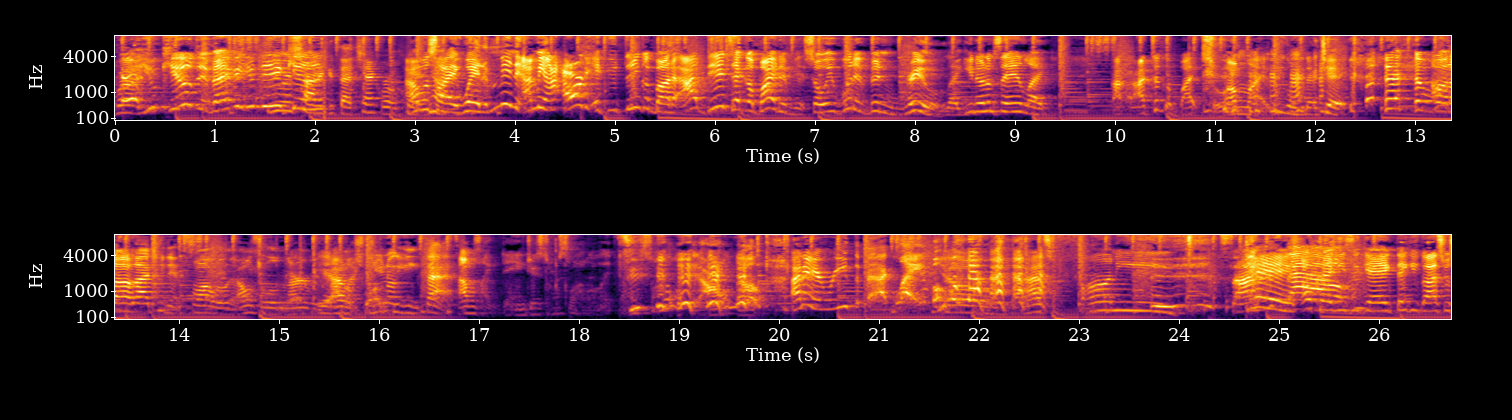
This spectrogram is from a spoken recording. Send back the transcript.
Bro, you killed it, baby. You You did was kill trying it. to get that check real quick. I was huh? like, wait a minute. I mean, I already, if you think about it, I did take a bite of it, so it would have been real. Like, you know what I'm saying? Like, I, I took a bite, so I'm like, we gonna get that check. But but I'm uh, glad you didn't swallow it. I was a little nervous. Yeah, I I'm don't like, 'cause swallow you know you eat fast. I was like, dang, just don't swallow it. Don't swallow it. I don't know. I didn't read the back label. yo, that's funny. Dang. us. Okay, Nisa Gang. Thank you guys for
